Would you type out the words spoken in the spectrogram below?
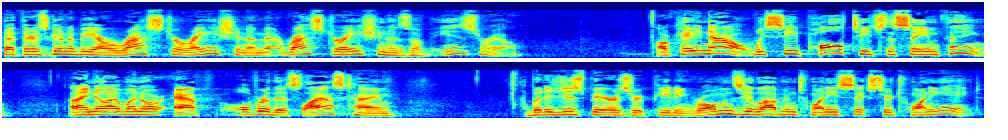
that there's going to be a restoration, and that restoration is of Israel. Okay, now we see Paul teach the same thing. And I know I went over this last time, but it just bears repeating. Romans 11, 26 through 28.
